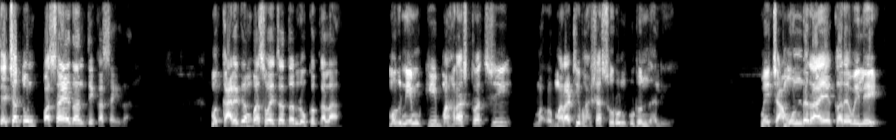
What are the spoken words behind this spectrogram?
त्याच्यातून पसायदान ते कसायदान मग कार्यक्रम बसवायचा तर लोककला. मग नेमकी महाराष्ट्राची म- मराठी भाषा सुरून कुठून झाली? म्हणजे चामुंडराय करविले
